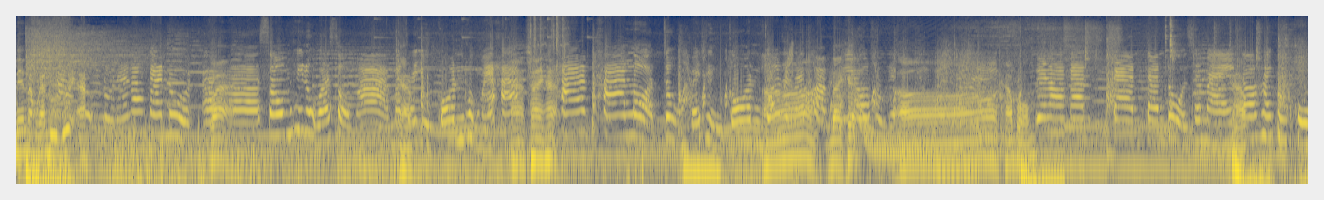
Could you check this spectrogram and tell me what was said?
แนะนำกันดูด้วยอะ หนูแนะนำการดูดว่าเอ่อส้มที่หนูผสมอะมันครับจะอยู่ก้นถูกไหมคะอ่าใช่ฮะ ถ้าถ้าหลอดจุ่มไปถึงก้นก็จะได้ความได้เปแค่รี้ยวถูกอย่างอ๋อนี้ครับผม เวลาการการการดูดใช่ไหมครับ ก็ให้คุณครู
